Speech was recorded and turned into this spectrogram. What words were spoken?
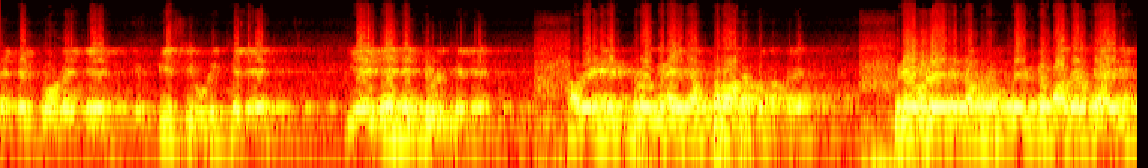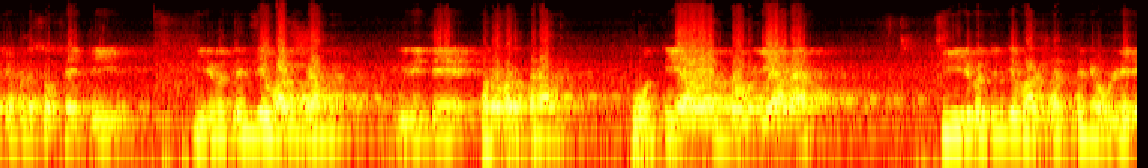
dental college M P C Ulikkal A J net Ulikkal അവരുടെ ഒരു പ്രോഗ്രാം അതിനപ്പുറം നടക്കുന്നുണ്ട്. പ്രിയമുള്ളവരെ നമ്മൾ വേൾഡ് ചാരിറ്റബിൾ സൊസൈറ്റി ഇരുപത്തഞ്ച് വർഷം ഇതിന്റെ പ്രവർത്തനം പൂർത്തിയാവാൻ പോവുകയാണ്. ഈ ഇരുപത്തഞ്ച് വർഷത്തിനുള്ളിൽ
